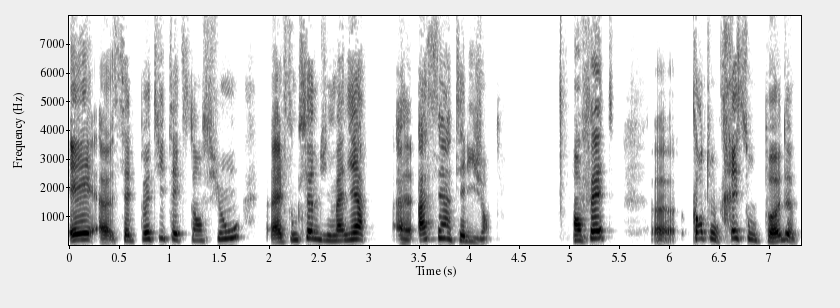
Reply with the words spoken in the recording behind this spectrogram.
Et cette petite extension, elle fonctionne d'une manière assez intelligente. En fait, quand on crée son pod,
